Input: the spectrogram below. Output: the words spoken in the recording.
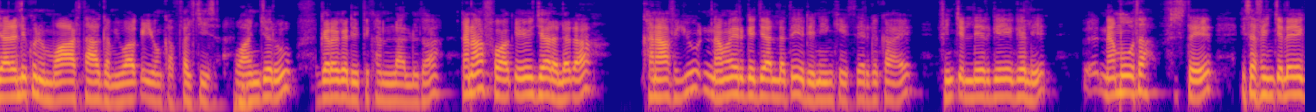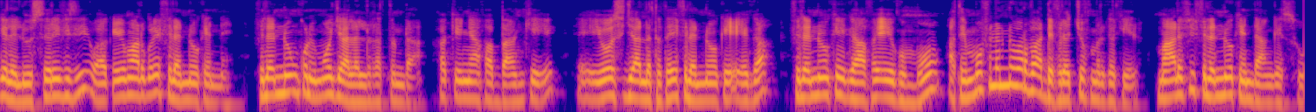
Jaalalli kun immoo aartaa hagamii waaqayyoon kaffalchiisa waan jedhu gara gadiitti kan ilaallu ta'a. Kanaaf waaqayyo jaalaladha. Kanaafiyyuu nama erga jaallatee edeniin keessa erga kaa'ee fincillee erga eegalee namootaafis ta'ee isa fincila eegalee luusseriifis waaqayyo maal godhee filannoo kenne. Filannoon kun immoo jaalala irratti hundaa'a. Fakkeenyaaf abbaan kee yoo si jaallata ta'e filannoo kee eega. Filannoo kee gaafa eegu immoo ati immoo filannoo barbaadde filachuuf mirga keedha. Maaliif filannoo kee hin daangessu?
